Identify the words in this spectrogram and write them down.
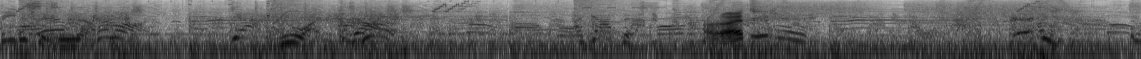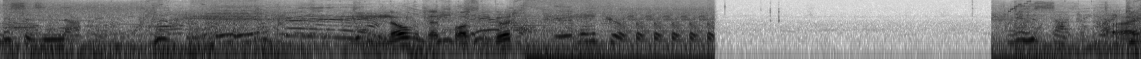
Be This is careful. nothing. Come on. You are done. I got this. Alright. This is nothing. No, that wasn't good. Alright.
